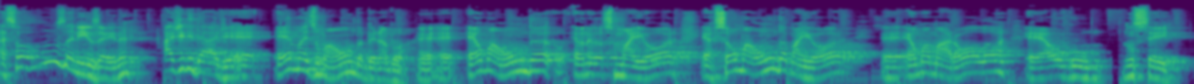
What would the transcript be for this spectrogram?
É só uns aninhos aí, né? Agilidade é, é mais uma onda, Bernabó? É, é, é uma onda, é um negócio maior, é só uma onda maior, é, é uma marola, é algo, não sei.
